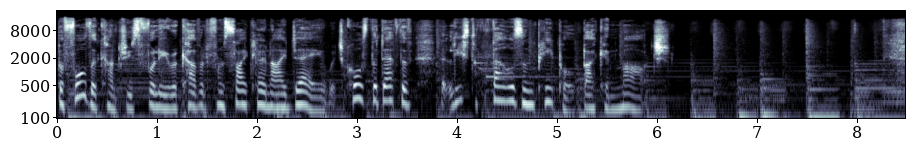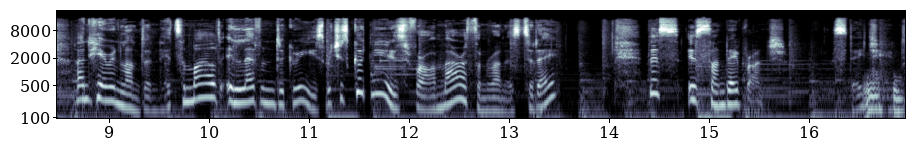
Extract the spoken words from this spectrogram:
before the country's fully recovered from Cyclone Idai, which caused the death of at least a thousand people back in March. And here in London, it's a mild 11 degrees, which is good news for our marathon runners today. This is Sunday Brunch. Stay tuned.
